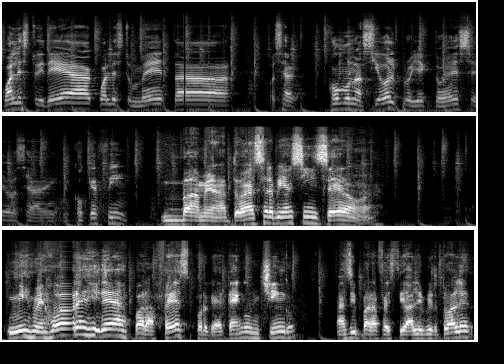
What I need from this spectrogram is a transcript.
¿cuál es tu idea? ¿Cuál es tu meta? O sea, ¿cómo nació el proyecto ese? O sea, ¿en- ¿con qué fin? Va, mira, te voy a ser bien sincero, man. Mis mejores ideas para Fest, porque tengo un chingo, así para festivales virtuales,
